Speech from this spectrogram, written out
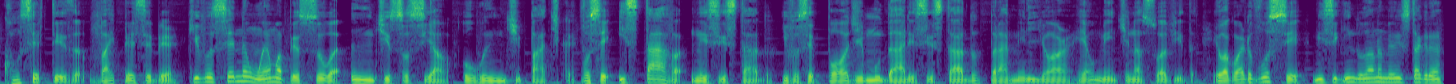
com certeza vai perceber que você não é uma pessoa antissocial ou antipática. Você estava nesse estado e você pode mudar esse estado para melhor realmente na sua vida. Eu aguardo você me seguindo lá no meu Instagram,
